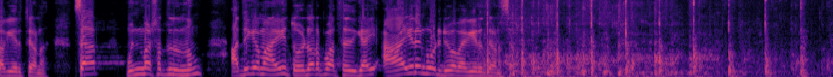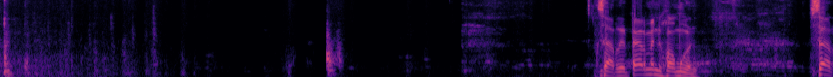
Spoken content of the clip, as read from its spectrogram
വകയിരുത്തുകയാണ്. സാർ മുൻവർഷത്തിൽ നിന്നും അധികമായി തൊഴിലുറപ്പ് പദ്ധതിക്കായി ആയിരം കോടി രൂപ വകയിരുത്തുകയാണ് സാർ. സാർ റിട്ടയർമെന്റ് ഹോമുകൾ സാർ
